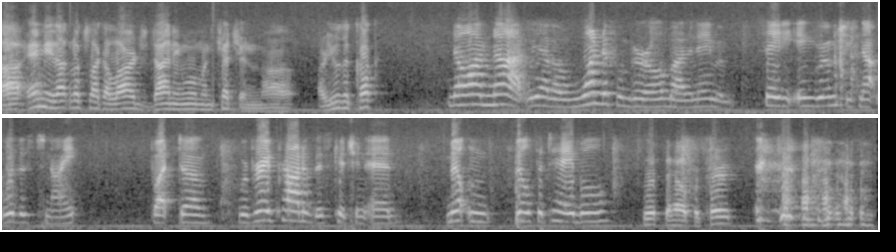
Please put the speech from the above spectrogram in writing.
Uh, Amy, that looks like a large dining room and kitchen. Uh, are you the cook? no, I'm not. We have a wonderful girl by the name of Sadie Ingram. She's not with us tonight. But um, we're very proud of this kitchen, Ed. Milton built the table. With the help of Kurt.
